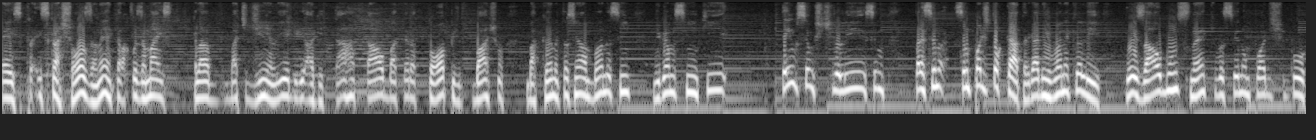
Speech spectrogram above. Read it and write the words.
é, escra- escrachosa, né? Aquela coisa mais. Aquela batidinha ali, a guitarra tal, batera top, baixo bacana. Então, assim, é uma banda, assim, digamos assim, que tem o seu estilo ali, assim, parecendo. Você não pode tocar, tá ligado? Nirvana é aquilo ali. Dois álbuns, né? Que você não pode, tipo.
